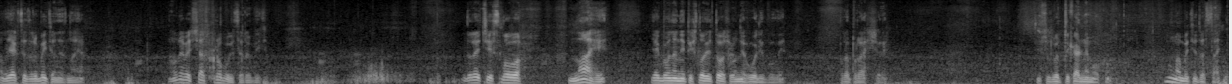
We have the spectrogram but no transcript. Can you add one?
Але як це зробити, я не знаю. Але весь час пробую це робити. До речі, слово наги, якби воно не пішло від того, що вони голі були, прапращури. Що з вертикальним оком. Ну, мабуть, і достатньо.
